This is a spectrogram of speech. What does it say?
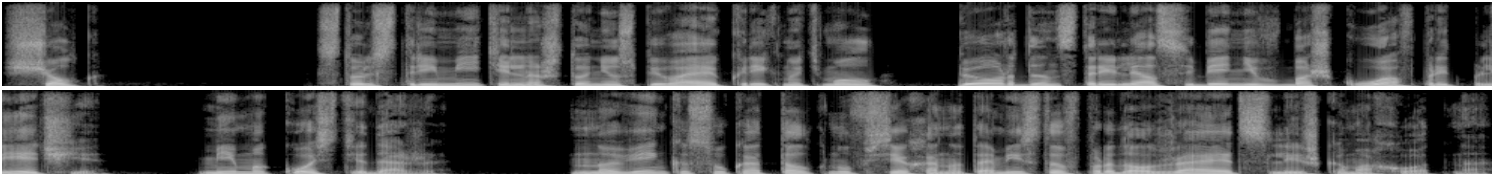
Щелк. Столь стремительно, что не успеваю крикнуть, мол, Бёрден стрелял себе не в башку, а в предплечье, мимо кости даже. Но Венька, сука, оттолкнув всех анатомистов, продолжает слишком охотно.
